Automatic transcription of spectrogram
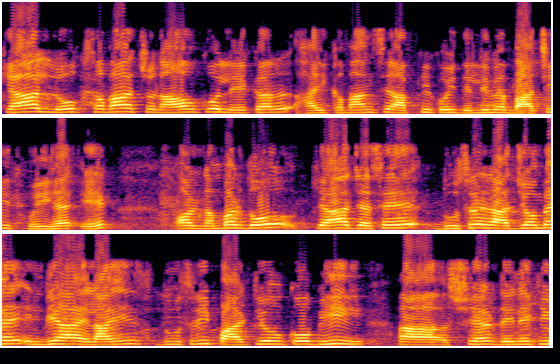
क्या लोकसभा चुनाव को लेकर हाईकमान से आपकी कोई दिल्ली में बातचीत हुई है, एक? और नंबर दो, क्या जैसे दूसरे राज्यों में इंडिया अलायंस दूसरी पार्टियों को भी शेयर देने की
